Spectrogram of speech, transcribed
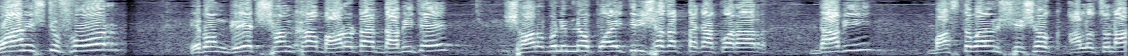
ওয়ান ইস টু ফোর এবং গ্রেড সংখ্যা বারোটার দাবিতে সর্বনিম্ন পঁয়ত্রিশ হাজার টাকা করার দাবি বাস্তবায়ন শীর্ষক আলোচনা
